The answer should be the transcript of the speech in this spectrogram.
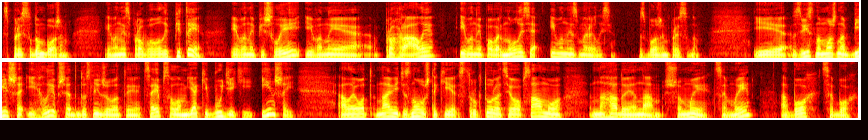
з присудом Божим, і вони спробували піти. І вони пішли, і вони програли, і вони повернулися, і вони змирилися з Божим присудом. І, звісно, можна більше і глибше досліджувати цей псалом, як і будь-який інший. Але от навіть знову ж таки структура цього псалму нагадує нам, що ми це ми, а Бог це Бог.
